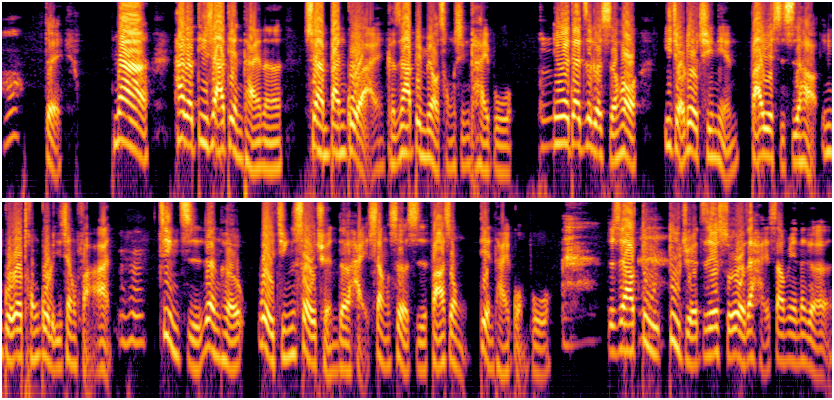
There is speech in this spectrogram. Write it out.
哦，对，那他的地下电台呢，虽然搬过来，可是他并没有重新开播，嗯因为在这个时候，一九六七年八月十四号，英国又通过了一项法案，嗯，禁止任何未经授权的海上设施发送电台广播，就是要杜杜绝这些所有在海上面那个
